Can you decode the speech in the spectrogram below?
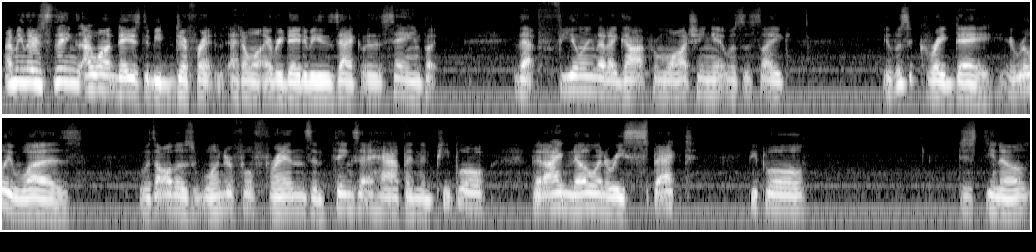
I mean, there's things I want days to be different. I don't want every day to be exactly the same, but that feeling that I got from watching it was just like it was a great day. It really was. With all those wonderful friends and things that happened and people that I know and respect. People just, you know,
